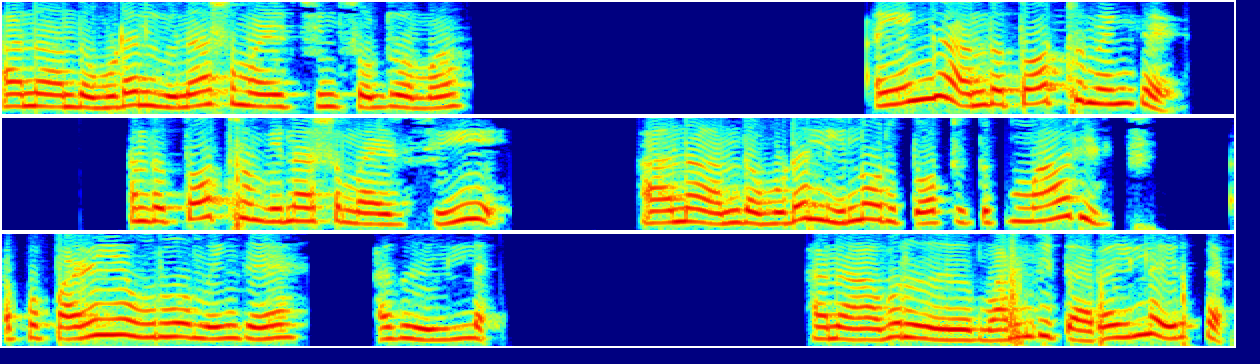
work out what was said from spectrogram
ஆனா அந்த உடல் விநாசம் ஆயிடுச்சுன்னு சொல்றோமா? எங்க? அந்த தோற்றம் எங்க? அந்த தோற்றம் விநாசம் ஆயிடுச்சு ஆனா அந்த உடல் இன்னொரு தோற்றத்துக்கு மாறிடுச்சு. அப்ப பழைய உருவம் எங்க? அது இல்ல. ஆனா அவரு மறைஞ்சிட்டாரா? இல்ல இருக்கார்.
